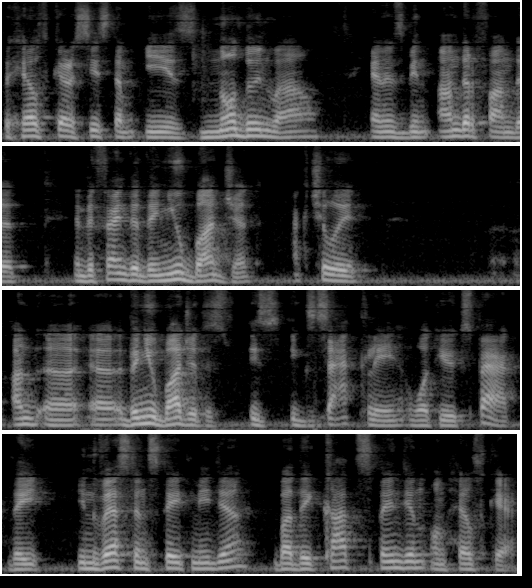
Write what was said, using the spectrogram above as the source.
the healthcare system is not doing well and it's been underfunded and the fact that the new budget actually uh, uh, the new budget is, is exactly what you expect. They invest in state media, but they cut spending on healthcare.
